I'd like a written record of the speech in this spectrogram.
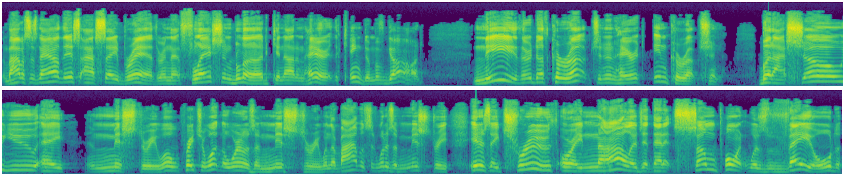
The Bible says, Now this I say, brethren, that flesh and blood cannot inherit the kingdom of God, neither doth corruption inherit incorruption. But I show you a mystery. Well, preacher, what in the world is a mystery? When the Bible says what is a mystery, it is a truth or a knowledge that, that at some point was veiled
